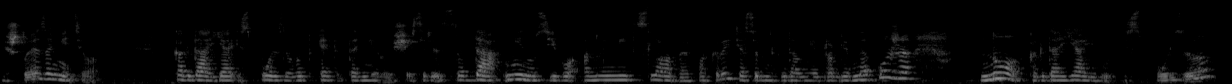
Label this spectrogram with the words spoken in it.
И что я заметила? Когда я использую вот это тонирующее средство, да, минус его, оно имеет слабое покрытие, особенно когда у меня проблемная кожа, но когда я его использую,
